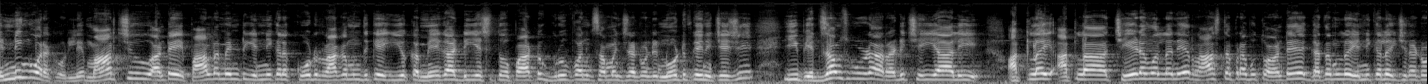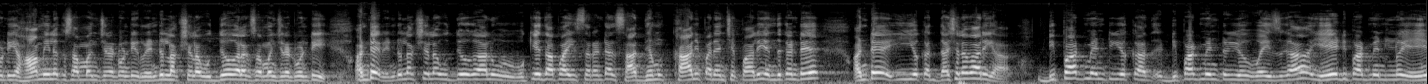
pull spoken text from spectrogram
ఎండింగ్ వరకు లే మార్చు అంటే పార్లమెంటు ఎన్నికల కోడ్ రాకముందుకే ఈ యొక్క మెగా డిఎస్సితో పాటు గ్రూప్ వన్కి సంబంధించినటువంటి నోటిఫికేషన్ ఇచ్చేసి ఈ ఎగ్జామ్స్ కూడా రెడీ చేయాలి. అట్లా అట్లా చేయడం వల్లనే రాష్ట్ర ప్రభుత్వం అంటే గతంలో ఎన్నికల్లో ఇచ్చినటువంటి హామీలకు సంబంధించినటువంటి రెండు లక్షల ఉద్యోగాలకు సంబంధించినటువంటి అంటే రెండు లక్షల ఉద్యోగాలు ఒకే దఫా ఇస్తారంటే అది సాధ్యం కాని పని అని చెప్పాలి. ఎందుకంటే అంటే ఈ యొక్క దశల వారీగా డిపార్ట్మెంట్ యొక్క డిపార్ట్మెంట్ వైజ్గా ఏ డిపార్ట్మెంట్లో ఏ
